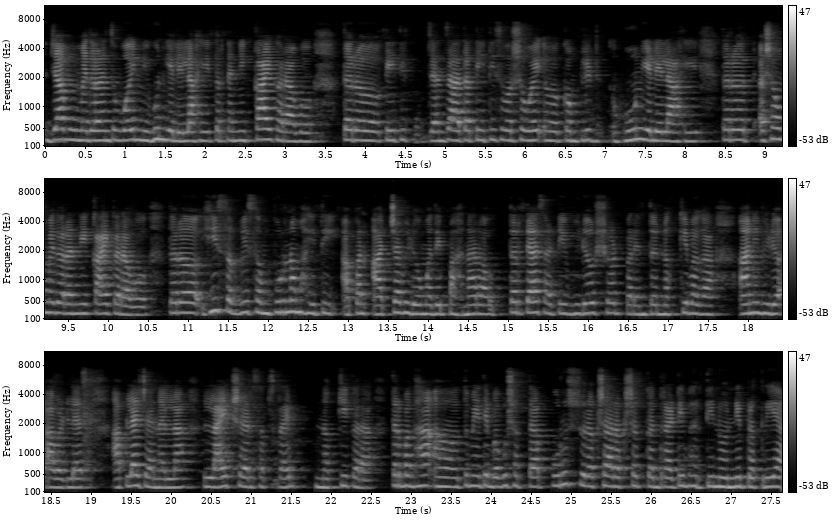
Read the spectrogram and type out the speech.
ज्या उमेदवारांचं वय निघून गेलेलं आहे तर त्यांनी काय करावं? तर तेहतीस ज्यांचा आता तेहतीस वर्ष वय कंप्लीट होऊन गेलेलं आहे तर अशा उमेदवारांनी काय करावं? तर ही सगळी संपूर्ण माहिती आपण आजच्या व्हिडिओमध्ये पाहणार आहोत. तर त्यासाठी व्हिडिओ शेवटपर्यंत नक्की बघा आणि व्हिडिओ आवडल्यास आपल्या चॅनलला लाईक शेअर सबस्क्राईब नक्की करा. तर बघा तुम्ही इथे बघू शकता पुरुष सुरक्षा रक्षक कंत्राटी भरती नोंदणी प्रक्रिया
